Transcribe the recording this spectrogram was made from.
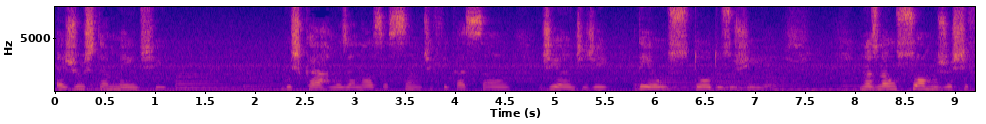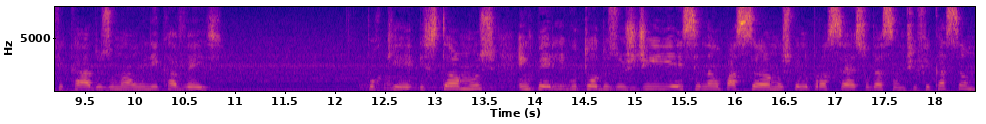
é justamente buscarmos a nossa santificação diante de Deus todos os dias. Nós não somos justificados uma única vez, porque estamos em perigo todos os dias se não passamos pelo processo da santificação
